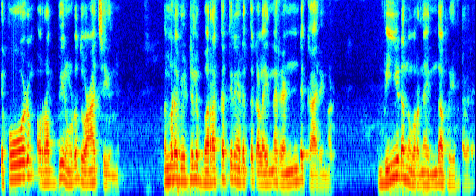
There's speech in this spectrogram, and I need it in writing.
എപ്പോഴും റബ്ബിനോട് ദുആ ചെയ്യുന്നു. നമ്മുടെ വീട്ടിൽ ബറക്കത്തിന് എടുത്ത് കളയുന്ന രണ്ട് കാര്യങ്ങൾ. വീടെന്ന് പറഞ്ഞാൽ എന്താ പ്രിയപ്പെട്ടവരെ?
